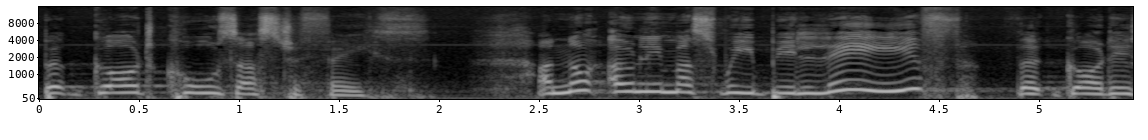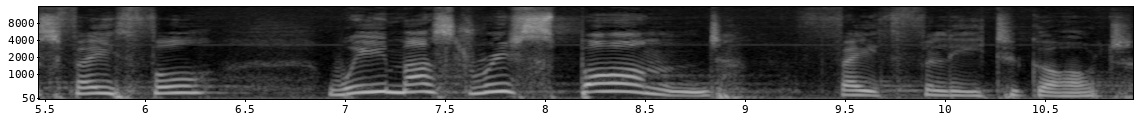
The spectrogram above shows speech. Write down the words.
But God calls us to faith. And not only must we believe that God is faithful, we must respond faithfully to God.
